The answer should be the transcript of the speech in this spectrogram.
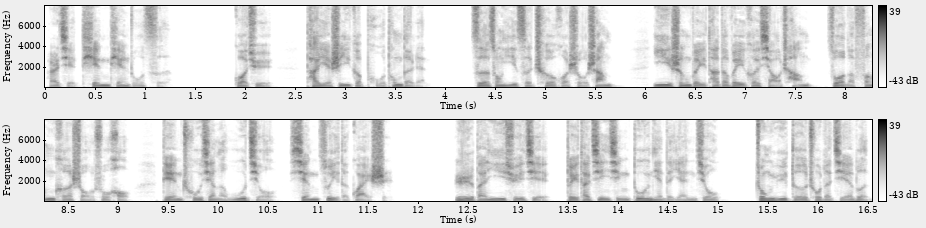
而且天天如此。过去他也是一个普通的人，自从一次车祸受伤，医生为他的胃和小肠做了缝合手术后，便出现了无酒先醉的怪事。日本医学界对他进行多年的研究，终于得出了结论：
